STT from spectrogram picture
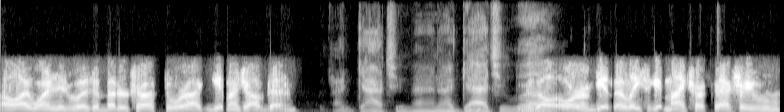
all I wanted was a better truck to where I could get my job done I got you, man. I got you. Uh, or get at least get my truck actually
